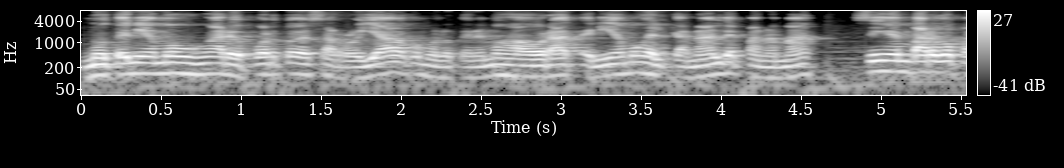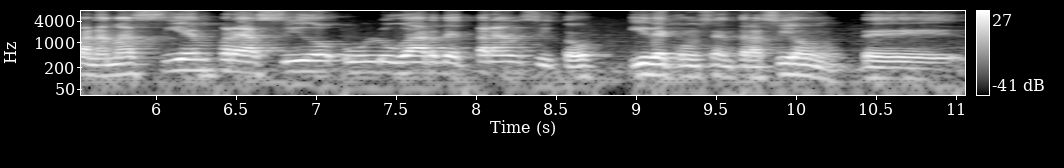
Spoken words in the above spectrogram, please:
no teníamos un aeropuerto desarrollado como lo tenemos ahora, teníamos el canal de Panamá. Sin embargo, Panamá siempre ha sido un lugar de tránsito y de concentración de,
